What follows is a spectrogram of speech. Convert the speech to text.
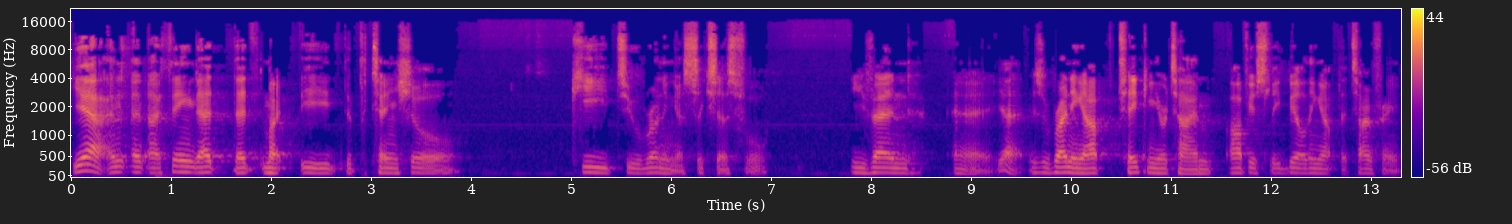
Yeah, and, and I think that that might be the potential key to running a successful event uh, yeah, is running up, taking your time, obviously building up the time frame,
